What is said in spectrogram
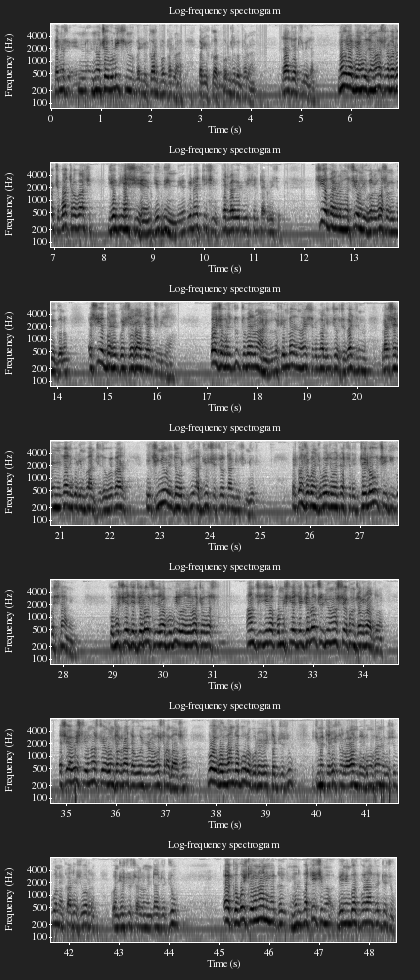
nocevolissime per il corpo per, la, per il corpo, per la radioattività. Noi abbiamo avuto nella nostra parrocchia quattro casi di epilessia, di bimbi epilettici per aver visto il televisore, sia per l'emozione di quelle cose che vengono, e sia per queste radioattività. Poi soprattutto per l'anima, perché imparano a essere maliziosi, perdono la serenità di quell'infanzia dove parla il Signore dove agisce soltanto il Signore. Per conseguenza voi dovete essere gelosi di quest'anima, come siete gelosi della pupilla dell'occhio vostro, anzi dirò come siete gelosi di un'ostia consacrata. E se aveste un'ostia consacrata voi nella vostra casa, voi con quanta cura curereste a Gesù e ci mettereste la lampada come fanno queste buone e care suore con Gesù sacramentato giù Ecco, questa è un'anima che nel battesimo viene incorporata a Gesù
